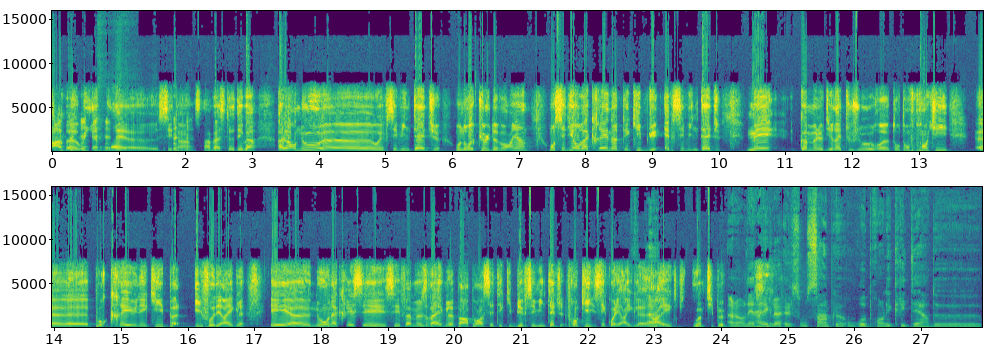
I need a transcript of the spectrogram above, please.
ah bah oui, après, euh, c'est un, vaste débat. Alors nous, euh, au FC Vintage, on ne recule devant rien. On s'est dit on va créer notre équipe du FC Vintage, mais comme me le dirait toujours euh, tonton Francky, euh, pour créer une équipe, il faut des règles. Et euh, nous, on a créé ces, ces, fameuses règles par rapport à cette équipe du FC Vintage. Francky, c'est quoi les règles? Explique-nous un petit peu. Alors, les règles, elles sont simples. On reprend les critères de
